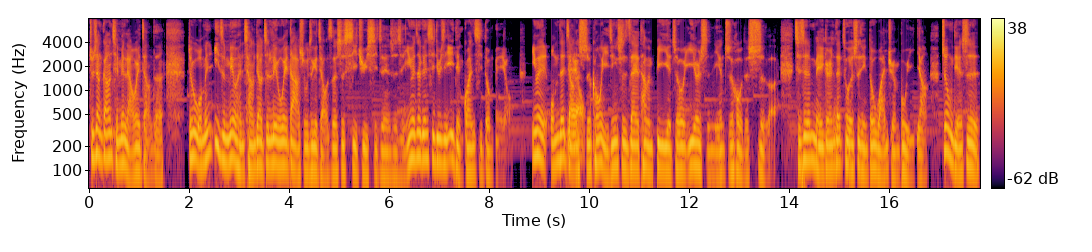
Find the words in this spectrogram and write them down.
就像刚刚前面两位讲的，就我们一直没有很强调这六位大叔这个角色是戏剧系这件事情，因为这跟戏剧系一点关系都没有。因为我们在讲的时空已经是在他们毕业之后一二十年之后的事了。其实每个人在做的事情都完全不一样，重点是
